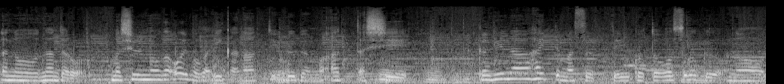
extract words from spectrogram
あのなんだろう、まあ、収納が多い方がいいかなっていう部分もあったし、ガゲナ入ってますっていうことをすごく、あの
